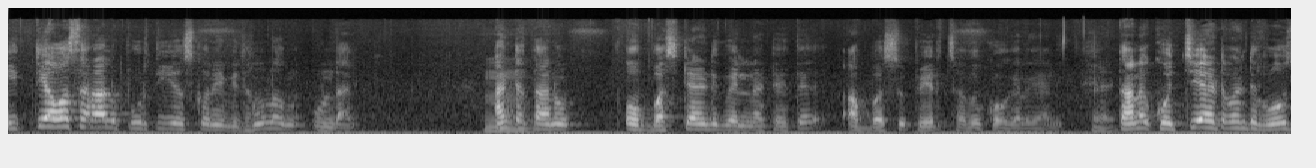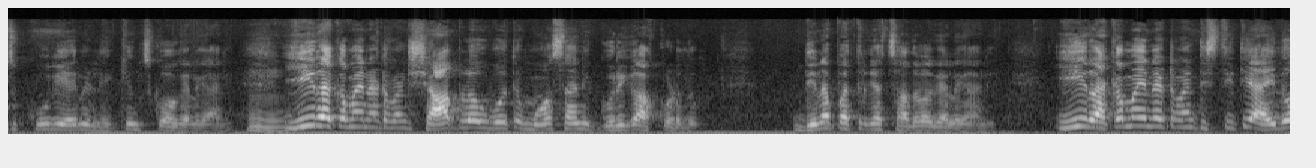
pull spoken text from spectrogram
నిత్యావసరాలు పూర్తి చేసుకునే విధంలో ఉండాలి. అంటే తను ఓ బస్ స్టాండ్కి వెళ్ళినట్టయితే ఆ బస్సు పేరు చదువుకోగలగాలి. తనకు వచ్చేటువంటి రోజు కూలి అయినా లెక్కించుకోగలగాలి. ఈ రకమైనటువంటి షాప్లోకి పోతే మోసానికి గురి కాకూడదు. దినపత్రిక చదవగలగాలి. ఈ రకమైనటువంటి స్థితి ఐదో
